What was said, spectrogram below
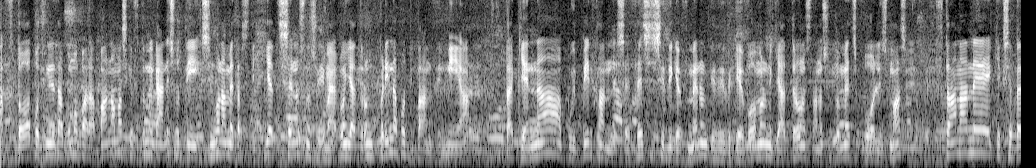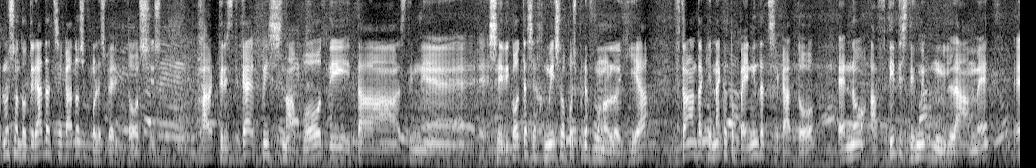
αυτό αποδεικνύεται ακόμα παραπάνω, άμα σκεφτούμε κανείς ότι σύμφωνα με τα στοιχεία της Ένωσης Νοσοκομιακών Γιατρών πριν από την πανδημία, τα κενά που υπήρχαν σε θέσεις ειδικευμένων και ειδικευόμενων γιατρών στα νοσοκομεία της πόλης μας φτάνανε και ξεπερνούσαν το 30% σε πολλές περιπτώσεις. Χαρακτηριστικά επίσης να πω ότι τα, στην, ε, σε ειδικότητες αιχμή όπως πνευμονολογία φτάναν τα κενά και το 50%, ενώ αυτή τη στιγμή που μιλάμε, ε,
